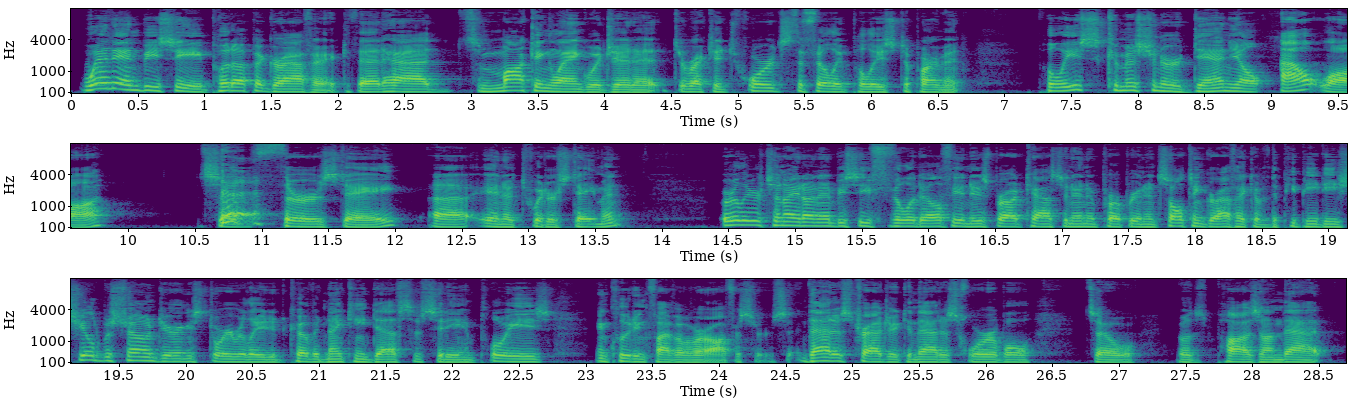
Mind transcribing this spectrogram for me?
when NBC put up a graphic that had some mocking language in it directed towards the Philly Police Department, Police Commissioner Danielle Outlaw said Thursday uh, in a Twitter statement. Earlier tonight on NBC Philadelphia news broadcast, an inappropriate, insulting graphic of the PPD shield was shown during a story related to COVID 19 deaths of city employees, including five of our officers. That is tragic and that is horrible. So we'll just pause on that.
